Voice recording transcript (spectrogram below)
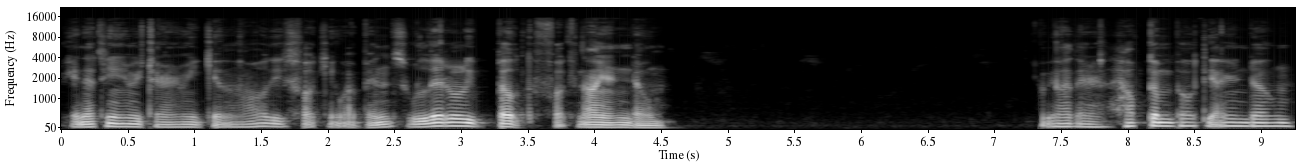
We get nothing in return. We give them all these fucking weapons. We literally built the fucking Iron Dome. We either help them build the Iron Dome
